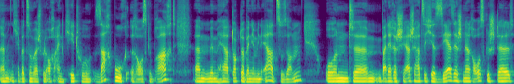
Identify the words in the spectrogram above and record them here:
Ähm, ich habe ja zum Beispiel auch ein Keto-Sachbuch rausgebracht ähm, mit dem Herr Dr. Benjamin Erhard zusammen. Und ähm, bei der Recherche hat sich hier sehr, sehr schnell rausgestellt,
